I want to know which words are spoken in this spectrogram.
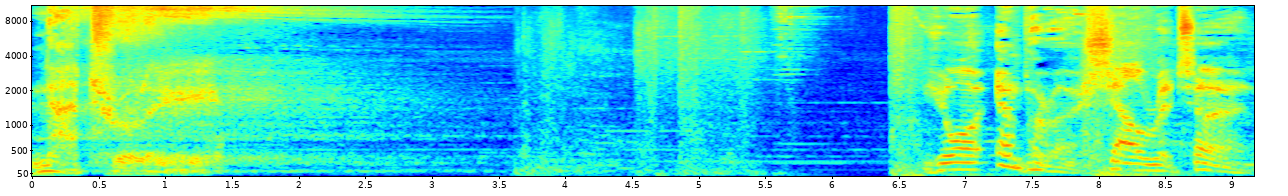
Naturally. Your Emperor shall return.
